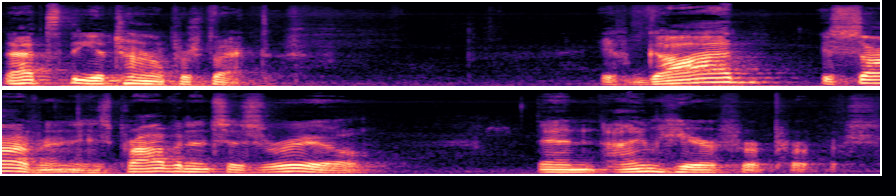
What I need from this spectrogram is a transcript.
That's the eternal perspective. If God is sovereign and his providence is real, then I'm here for a purpose.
